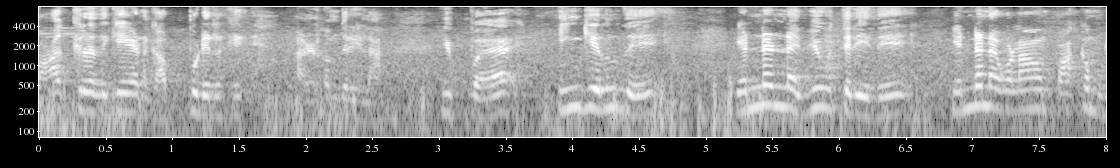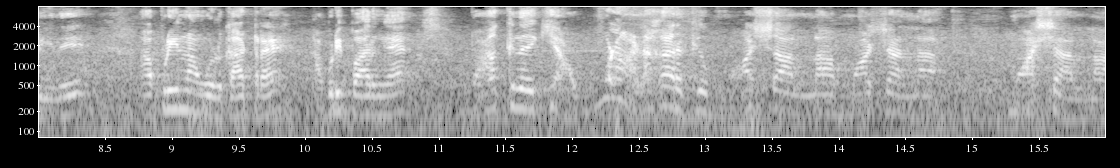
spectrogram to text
பார்க்குறதுக்கே எனக்கு அப்படி இருக்குது அல்ஹம்துலில்லாஹ் இப்போ இங்கேருந்து என்னென்ன வியூ தெரியுது என்னென்னலாம் பார்க்க முடியுது அப்படின்னு நான் உங்களுக்கு காட்டுறேன். அப்படி பாருங்கள் பார்க்குறதுக்கே அவ்வளோ அழகாக இருக்குது மாஷா அல்லா மாஷா அல்லா மாஷா அல்லா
